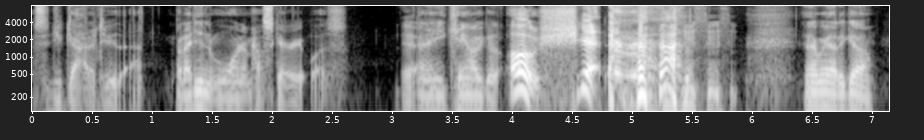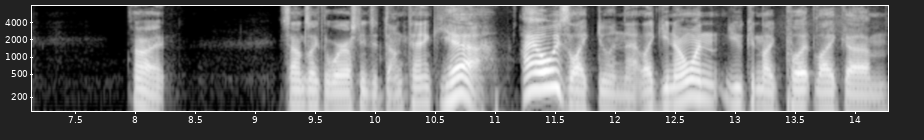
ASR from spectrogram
said, you got to do that. But I didn't warn him how scary it was. Yeah. And he came up and goes, oh, shit. and then we had to go. All right. Sounds like the warehouse needs a dunk tank. Yeah. I always like doing that. Like, you know, when you can like put like, um,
